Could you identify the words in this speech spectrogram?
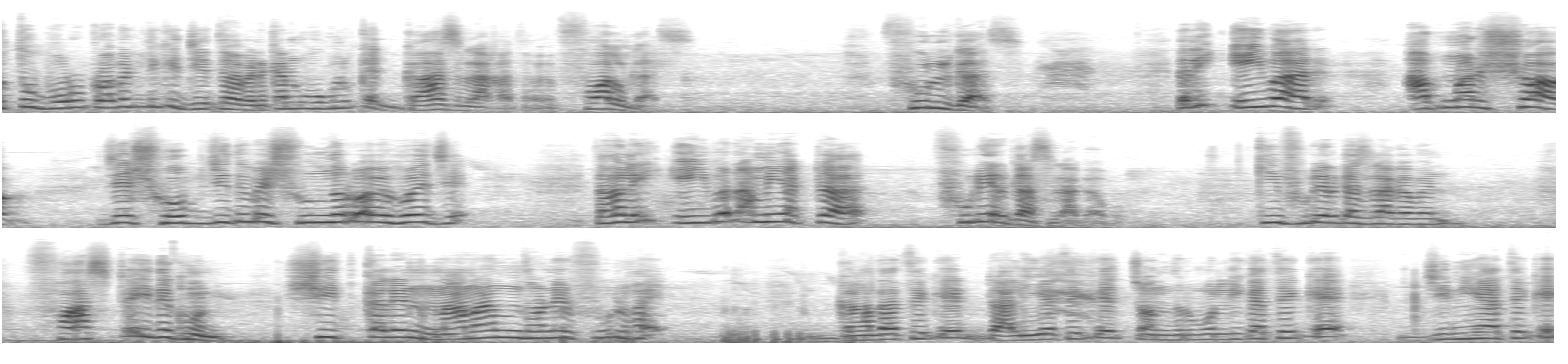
অত বড় টবের দিকে যেতে হবে না, কারণ ওগুলোকে গাছ লাগাতে হবে, ফল গাছ, ফুল গাছ। তাহলে এইবার আপনার শখ যে সবজি তো বেশ সুন্দরভাবে হয়েছে, তাহলে এইবার আমি একটা ফুলের গাছ লাগাবো। কি ফুলের গাছ লাগাবেন? ফার্স্টেই দেখুন, শীতকালে নানান ধরনের ফুল হয়। গাঁদা থেকে, ডালিয়া থেকে, চন্দ্রমল্লিকা থেকে, জিনিয়া থেকে,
